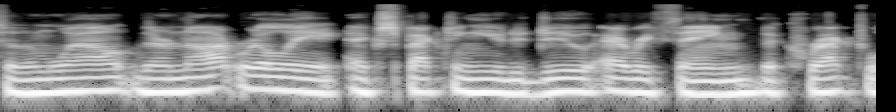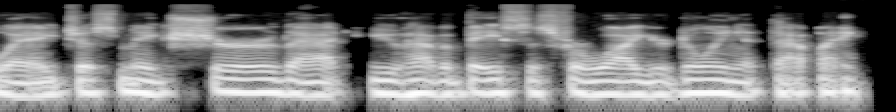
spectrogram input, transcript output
to them, "Well, they're not really expecting you to do everything the correct way. Just make sure that you have a basis for why you're doing it that way."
